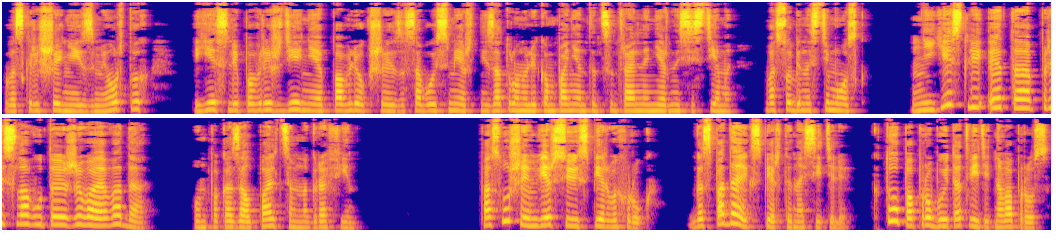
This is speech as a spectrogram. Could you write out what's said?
воскрешение из мертвых если повреждения, повлекшие за собой смерть, не затронули компоненты центральной нервной системы, в особенности мозг. Не есть ли это пресловутая живая вода? Он показал пальцем на графин. Послушаем версию из первых рук. Господа эксперты-носители, кто попробует ответить на вопрос?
